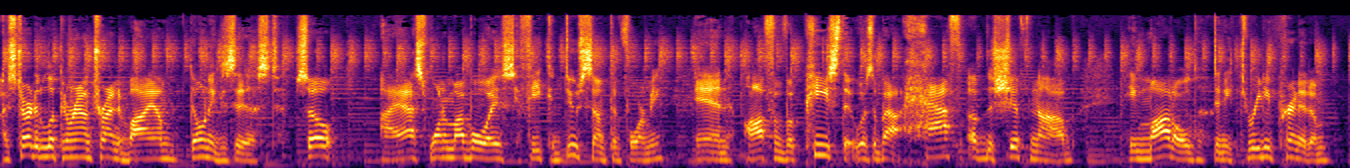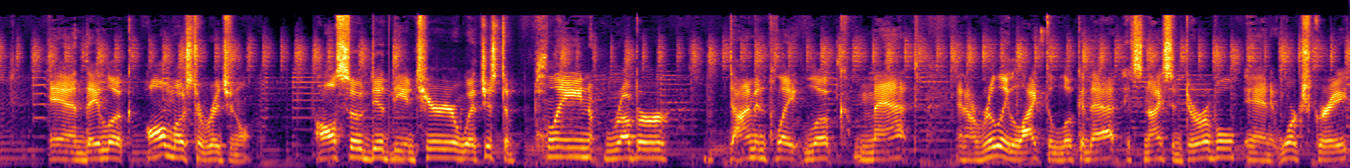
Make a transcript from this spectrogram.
I started looking around trying to buy them, don't exist. So I asked one of my boys if he could do something for me, and off of a piece that was about half of the shift knob, he modeled and he 3D printed them, and they look almost original. Also did the interior with just a plain rubber diamond plate look matte and I really like the look of that. It's nice and durable and it works great.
